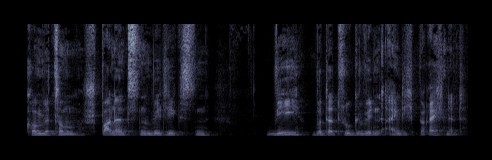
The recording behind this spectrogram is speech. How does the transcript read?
Kommen wir zum spannendsten und wichtigsten. Wie wird der Zugewinn eigentlich berechnet?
